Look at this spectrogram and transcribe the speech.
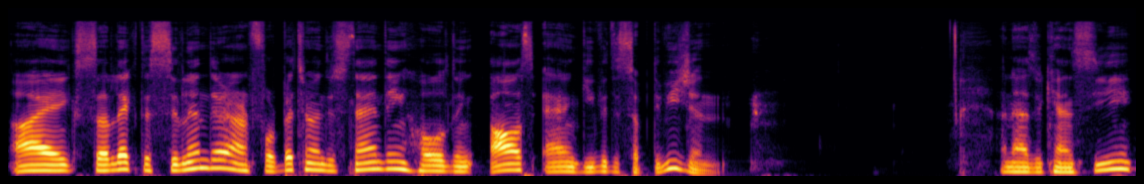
I select the cylinder and for better understanding, holding Alt and give it a subdivision. And as you can see,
